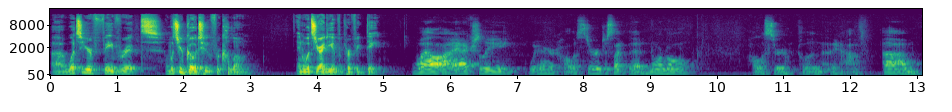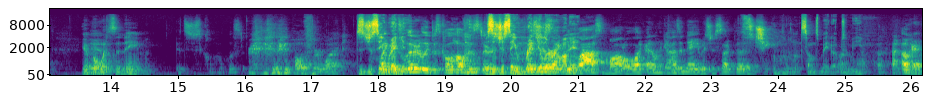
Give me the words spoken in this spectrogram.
Uh, what's your favorite? What's your go-to for cologne? And what's your idea of a perfect date? Well, I actually wear Hollister, just like the normal Hollister cologne that they have. Um, Yeah, but Yeah. what's the name? It's just called Hollister. Holster what? Does it just say like it's regular? literally just called Hollister. Does it just say regular It's just regular like on the it? glass bottle. Like I don't think it has a name. It's just like the. Mm, It sounds made up to me. Okay,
